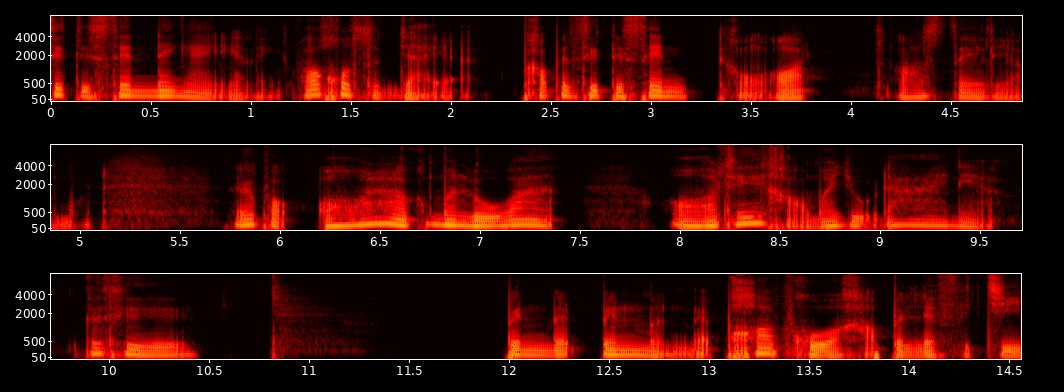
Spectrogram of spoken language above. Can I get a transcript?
ซิติเซนได้ไงอะไรเพราะคนส่วนใหญ่อะเขาเป็นซิติเซนของออสออสเตรเลียหมด แล้วก็บอกอ๋อแล้วเราก็มารู้ว่าอ๋อที่เขามาอยู่ได้เนี่ยก็คือ เป็นเป็นเหมือนแบบครอบครัวเขาเป็นเลฟิจี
